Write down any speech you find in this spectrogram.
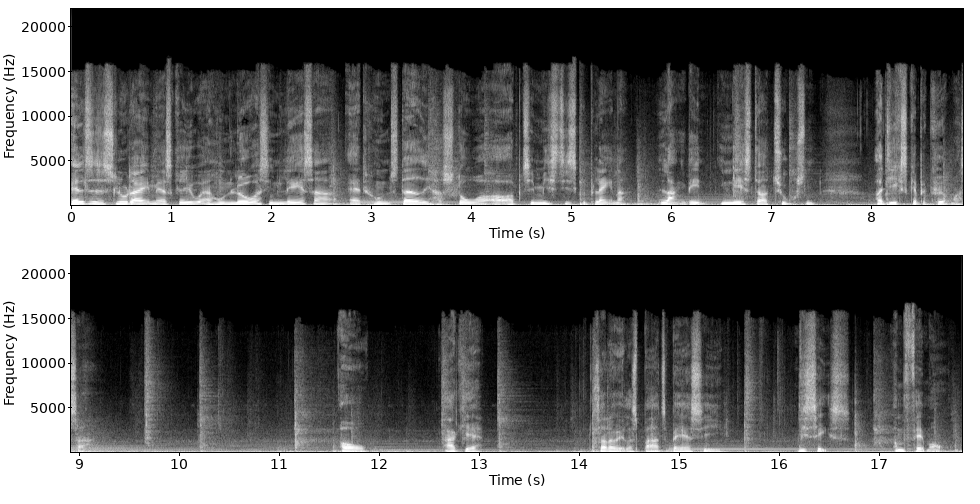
Else slutter af med at skrive, at hun lover sine læsere, at hun stadig har store og optimistiske planer langt ind i næste årtusind, og de ikke skal bekymre sig. Og ak ja, så er der jo ellers bare tilbage at sige, vi ses om fem år.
